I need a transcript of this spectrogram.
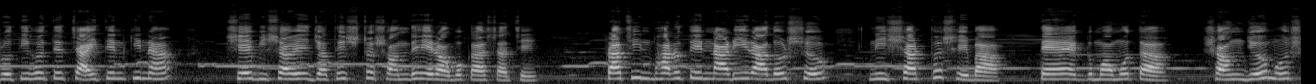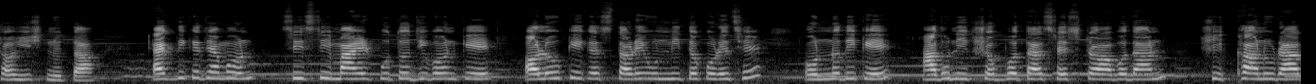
ব্রতী হতে চাইতেন কি না, সে বিষয়ে যথেষ্ট সন্দেহের অবকাশ আছে। প্রাচীন ভারতের নারীর আদর্শ, নিঃস্বার্থ সেবা, ত্যাগ, মমতা, সংযম ও সহিষ্ণুতা। একদিকে যেমন শ্রী মায়ের পুত জীবনকে অলৌকিক স্তরে উন্নীত করেছে, অন্যদিকে আধুনিক সভ্যতার শ্রেষ্ঠ অবদান, শিক্ষা অনুরাগ,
